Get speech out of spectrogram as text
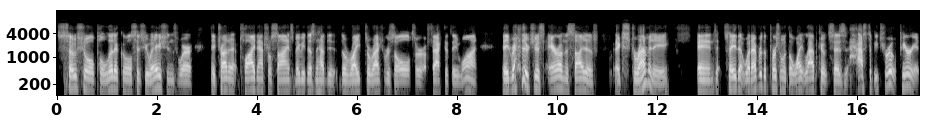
social political situations where they try to apply natural science maybe it doesn't have the, the right direct results or effect that they want they'd rather just err on the side of extremity and say that whatever the person with the white lab coat says has to be true period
